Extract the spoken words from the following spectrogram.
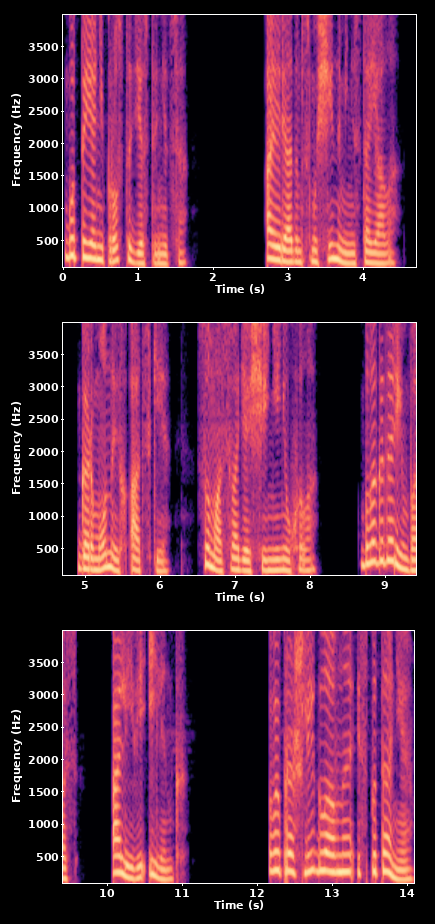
Будто я не просто девственница. А и рядом с мужчинами не стояла. Гормоны их адские с ума сводящей не нюхала. Благодарим вас, Оливи Илинг. Вы прошли главное испытание.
